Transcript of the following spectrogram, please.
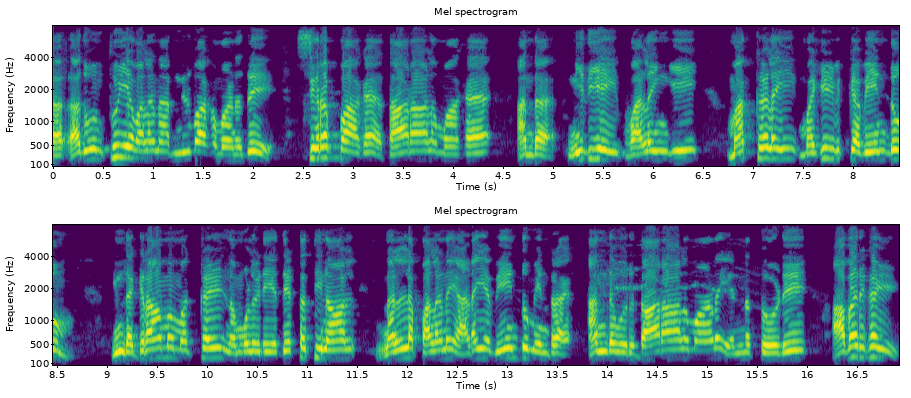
அதுவும் தூய வளனார் நிர்வாகமானது சிறப்பாக தாராளமாக அந்த நிதியை வழங்கி மக்களை மகிழ்விக்க வேண்டும். இந்த கிராம மக்கள் நம்மளுடைய திட்டத்தினால் நல்ல பலனை அடைய வேண்டும் என்ற அந்த ஒரு தாராளமான எண்ணத்தோடு அவர்கள்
